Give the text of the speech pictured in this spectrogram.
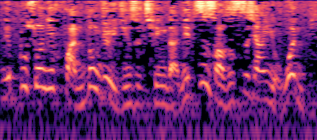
你不说你反动就已经是轻的，你至少是思想有问题。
